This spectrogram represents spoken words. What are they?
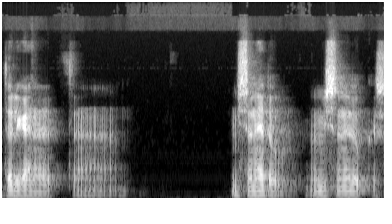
tõlgendad, et mis on edu või mis on edukas?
